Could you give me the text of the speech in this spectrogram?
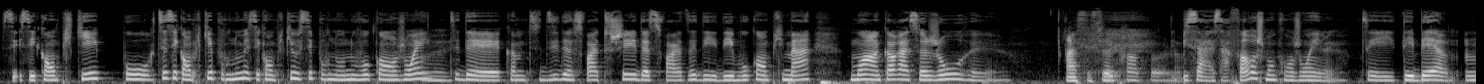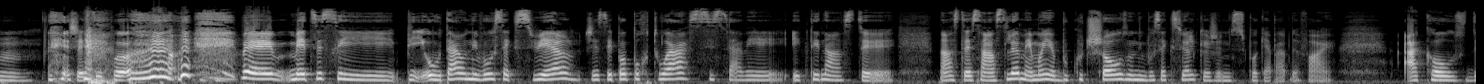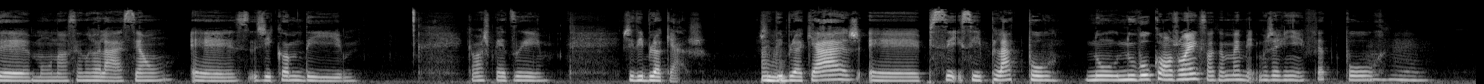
c'est compliqué pour tu sais c'est compliqué pour nous mais c'est compliqué aussi pour nos nouveaux conjoints tu sais de comme tu dis de se faire toucher de se faire dire des, des beaux compliments. Moi encore à ce jour euh, ah c'est ça. prends pas puis ça ça fâche mon conjoint là. Tu sais t'es belle. Hum, je sais pas. Mais mais tu sais c'est puis autant au niveau sexuel je sais pas pour toi si ça avait été dans ce dans ce sens là mais moi il y a beaucoup de choses au niveau sexuel que je ne suis pas capable de faire à cause de mon ancienne relation, euh, j'ai comme des comment je pourrais dire, j'ai des blocages. J'ai des mhm. blocages, euh, puis c'est plate pour nos nouveaux conjoints qui sont comme mais moi j'ai rien fait pour mhm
